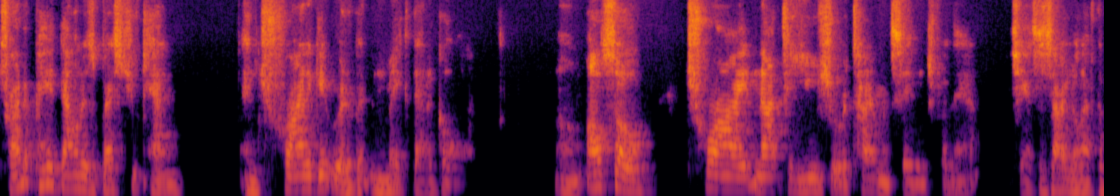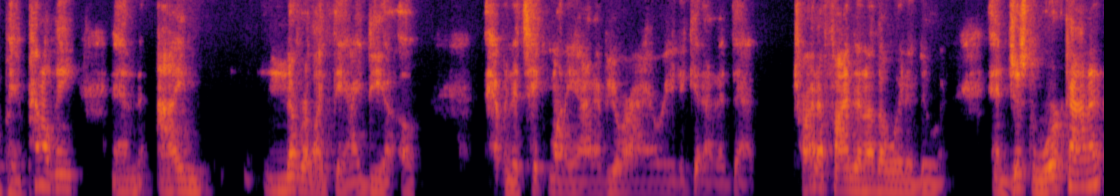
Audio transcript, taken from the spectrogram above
try to pay it down as best you can and try to get rid of it and make that a goal. Um, also, try not to use your retirement savings for that. Chances are you'll have to pay a penalty. And I never like the idea of having to take money out of your IRA to get out of debt. Try to find another way to do it and just work on it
